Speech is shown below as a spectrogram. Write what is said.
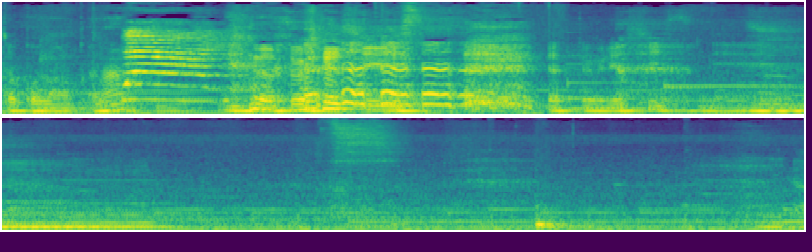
とこなのかな。だと嬉しいです。だと嬉しいですね。いや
